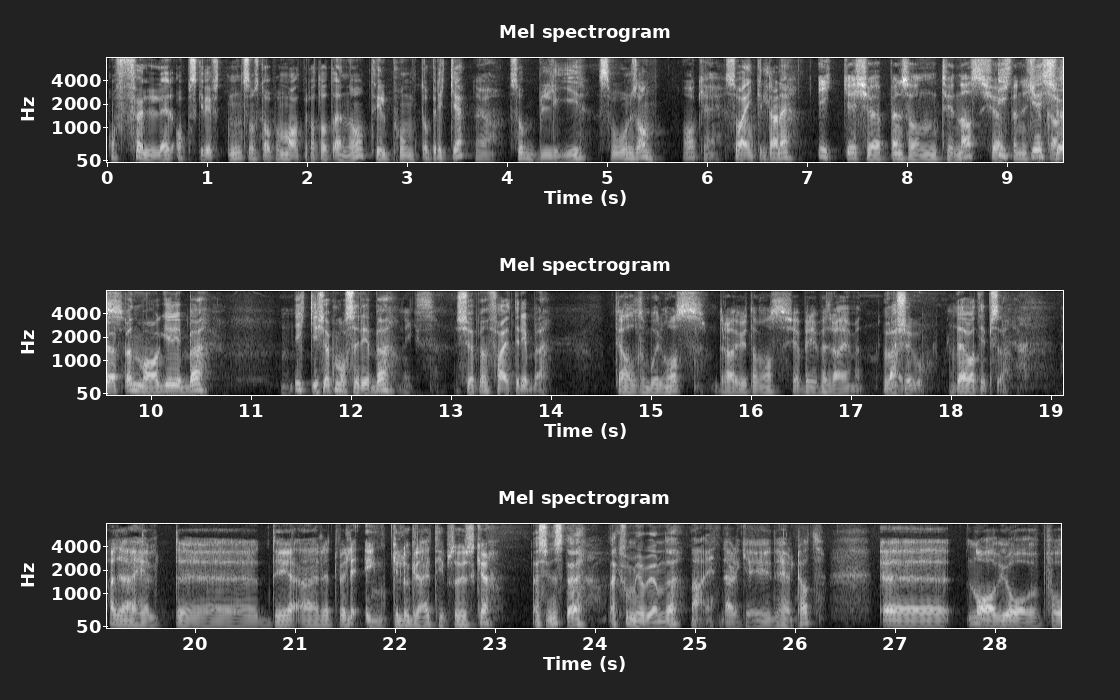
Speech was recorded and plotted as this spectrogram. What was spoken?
og følger oppskriften som står på matprat.no til punkt og prikke, Ja. så blir svoren sånn. Okay. Så enkelt er det. Ikke kjøp en sånn tynnas, kjøp en Ikke kjøp en mager ribbe. Ikke kjøp mosseribbe. Niks. Kjøp en feit ribbe. Til alle som bor i Moss, dra ut av Moss, kjøp ribbe, dra hjem igjen. Vær så god. Det var tipset. Ja, det er helt eh, Det er et veldig enkelt og greit tips å huske. Jeg syns det. Det er ikke for mye å be om det. Nei, det er det ikke i det hele tatt. Eh, nå er vi jo over på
